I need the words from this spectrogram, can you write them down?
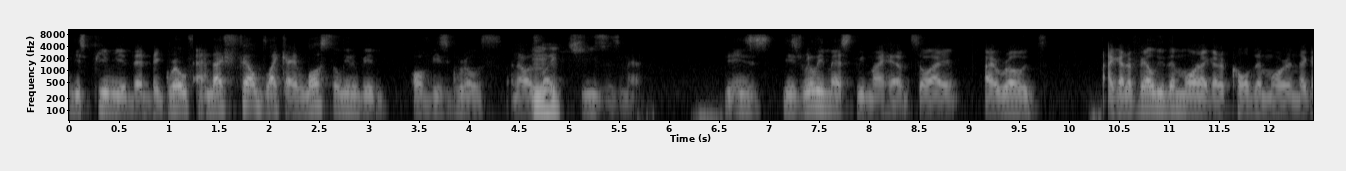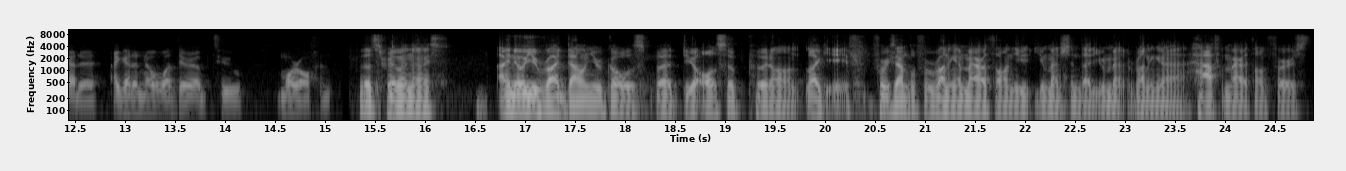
this period that they grow, and I felt like I lost a little bit of this growth, and I was mm. like, Jesus, man, this this really messed with my head. So I I wrote I gotta value them more. I gotta call them more, and I gotta I gotta know what they're up to more often. That's really nice. I know you write down your goals, but do you also put on like if, for example, for running a marathon, you you mentioned that you're running a half a marathon first,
